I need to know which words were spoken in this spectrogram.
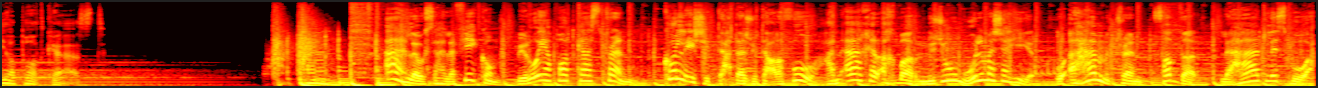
رؤيا بودكاست. أهلا وسهلا فيكم برؤيا بودكاست ترند. كل إشي بتحتاجوا تعرفوه عن آخر أخبار النجوم والمشاهير وأهم ترند صدر لهذا الأسبوع.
